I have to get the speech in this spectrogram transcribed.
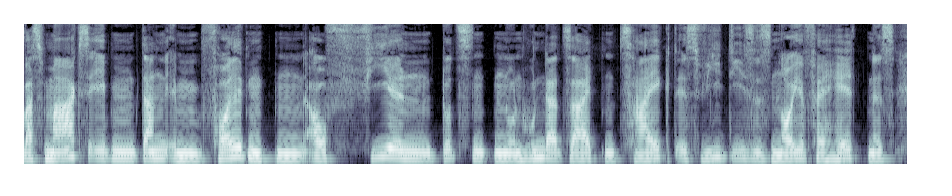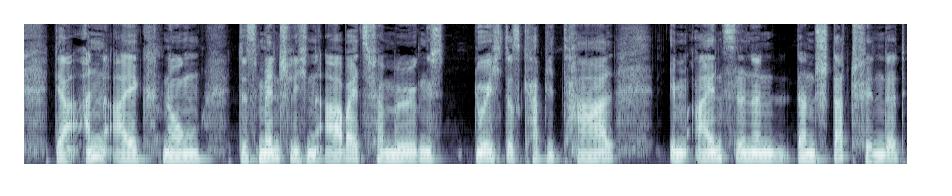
Was Marx eben dann im Folgenden auf vielen Dutzenden und hundert Seiten zeigt, ist, wie dieses neue Verhältnis der Aneignung des menschlichen Arbeitsvermögens durch das Kapital im Einzelnen dann stattfindet,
